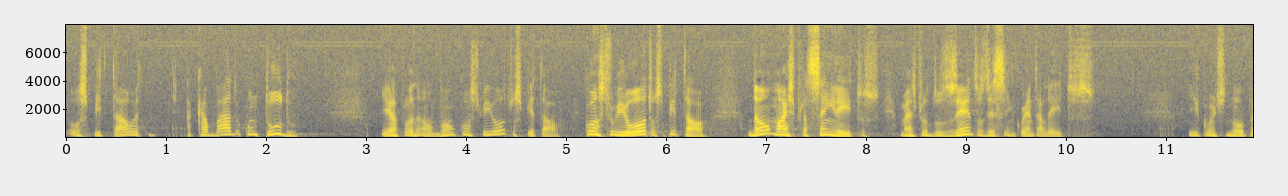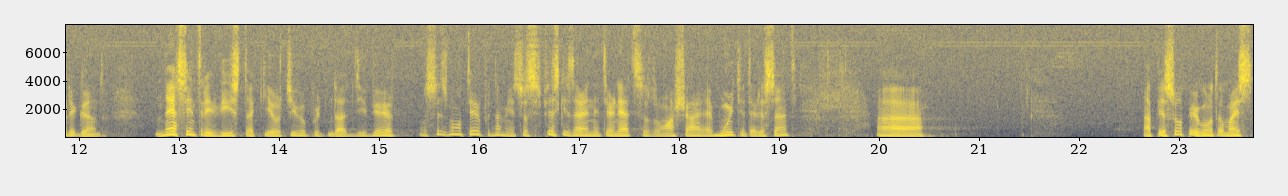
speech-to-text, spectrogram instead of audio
o hospital, acabado com tudo. E ela falou: não, vamos construir outro hospital. Construiu outro hospital, não mais para 100 leitos, mas para 250 leitos. E continuou pregando. Nessa entrevista que eu tive a oportunidade de ver, vocês vão ter oportunidade. Se vocês pesquisarem na internet, vocês vão achar, é muito interessante. Ah, a pessoa pergunta, mas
